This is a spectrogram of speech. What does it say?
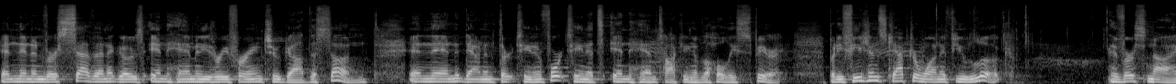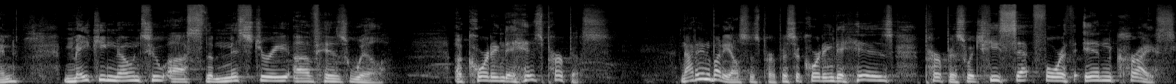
And then in verse 7, it goes in him, and he's referring to God the Son. And then down in 13 and 14, it's in him, talking of the Holy Spirit. But Ephesians chapter 1, if you look, in verse 9, making known to us the mystery of his will, according to his purpose. not anybody else's purpose, according to his purpose, which he set forth in Christ.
